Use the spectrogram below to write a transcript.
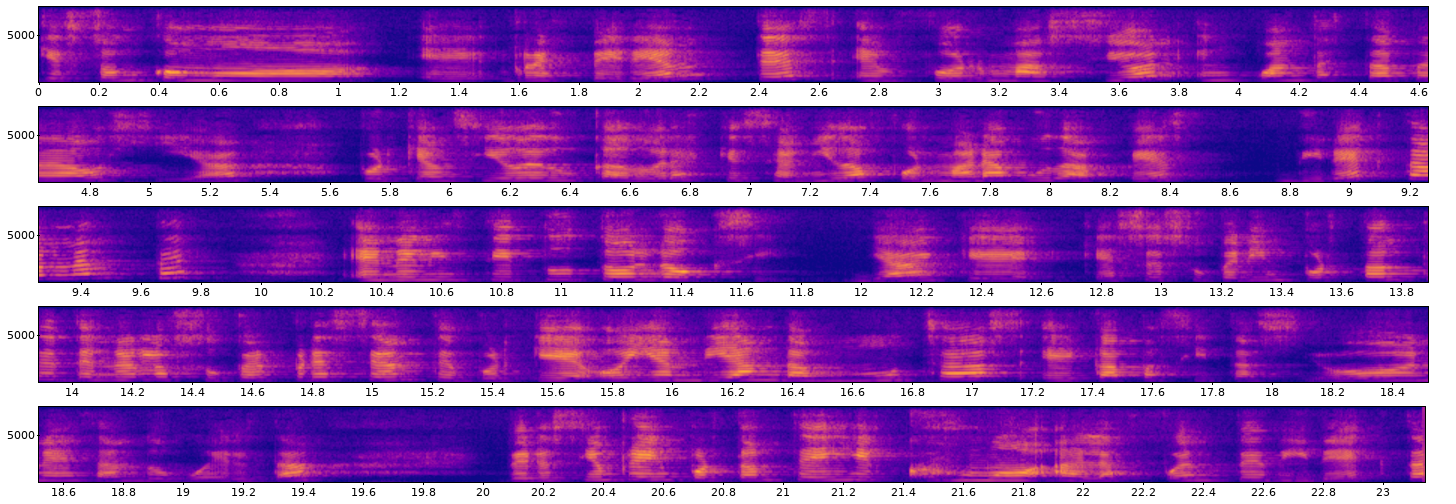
que son como referentes en formación en cuanto a esta pedagogía, porque han sido educadoras que se han ido a formar a Budapest directamente en el Instituto LOXI ya que eso es súper importante tenerlo súper presente porque hoy en día andan muchas eh, capacitaciones dando vuelta, pero siempre es importante ir como a la fuente directa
